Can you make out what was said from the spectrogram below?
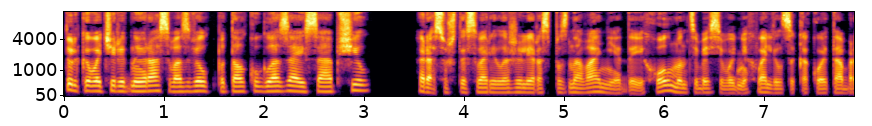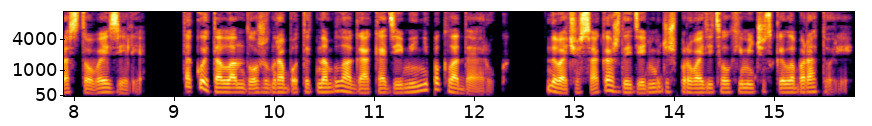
только в очередной раз возвел к потолку глаза и сообщил, «Раз уж ты сварила желе распознавания, да и Холман тебя сегодня хвалил за какое-то образцовое зелье. Такой талант должен работать на благо Академии, не покладая рук. Два часа каждый день будешь проводить в алхимической лаборатории.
